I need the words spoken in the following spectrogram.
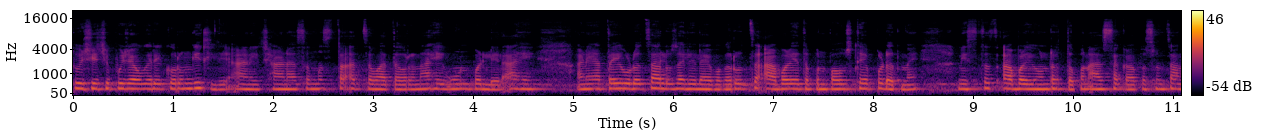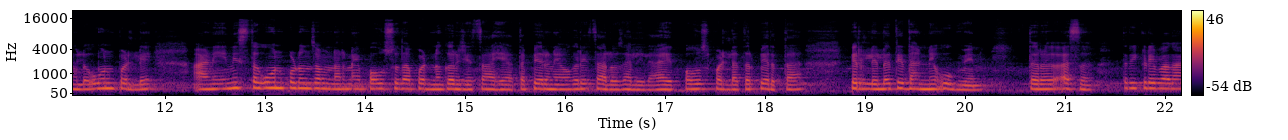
तुळशीची पूजा वगैरे करून घेतली आणि छान असं मस्त आजचं वातावरण आहे ऊन पडलेलं आहे. आणि आता एवढं चालू झालेलं आहे बघा रोजचं आबळ येतं पण पाऊस काही पडत नाही. नुसतंच आबळ येऊन राहतं पण आज सकाळपासून चांगलं ऊन पडले. आणि नुसतं ऊन पडून जमणार नाही पाऊससुद्धा पडणं गरजेचं आहे. आता पेरण्या वगैरे चालू झालेल्या आहेत. पाऊस पडला तर पेरता पेरलेलं ते धान्य उगवेन. तर असं. तर इकडे बघा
